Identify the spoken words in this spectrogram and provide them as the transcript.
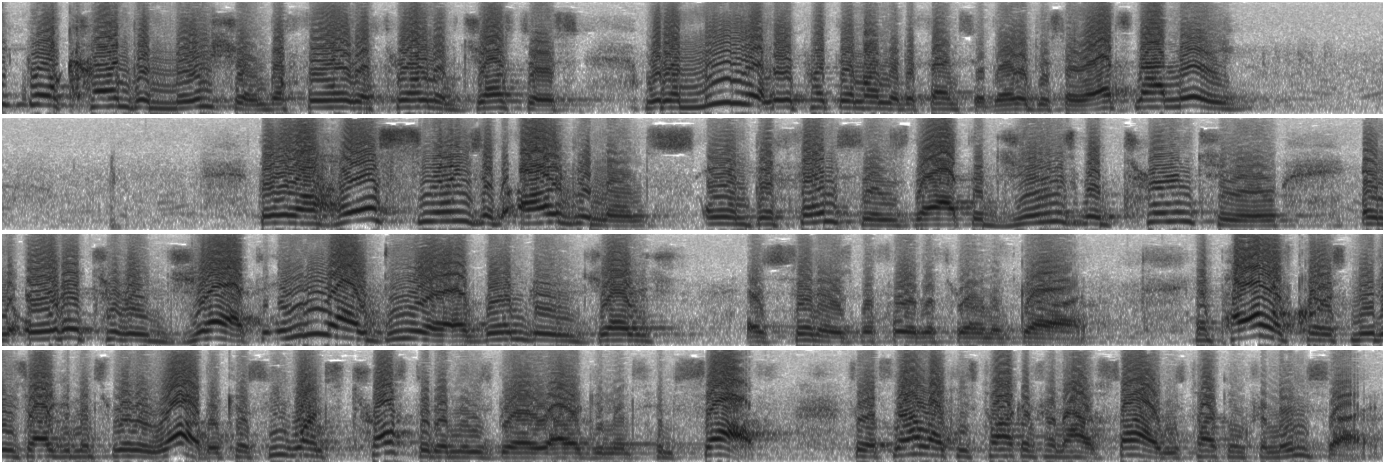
equal condemnation before the throne of justice would immediately put them on the defensive. They would just say, that's not me. There were a whole series of arguments and defenses that the Jews would turn to in order to reject any idea of them being judged as sinners before the throne of God. And Paul, of course, knew these arguments really well because he once trusted in these very arguments himself. So it's not like he's talking from outside, he's talking from inside.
